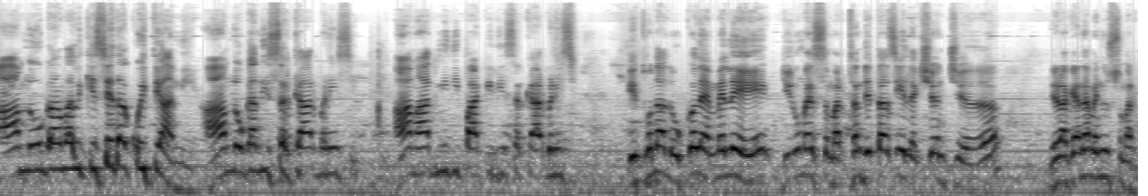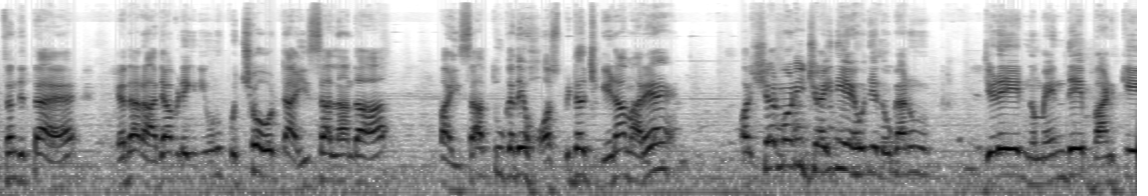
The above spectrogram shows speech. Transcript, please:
ਆਮ ਲੋਕਾਂ ਵੱਲ ਕਿਸੇ ਦਾ ਕੋਈ ਧਿਆਨ ਨਹੀਂ। ਆਮ ਲੋਕਾਂ ਦੀ ਸਰਕਾਰ ਬਣੀ ਸੀ। ਆਮ ਆਦਮੀ ਦੀ ਪਾਰਟੀ ਦੀ ਸਰਕਾਰ ਬਣੀ ਸੀ। ਇਥੋਂ ਦਾ ਲੋਕਲ ਐਮਐਲਏ ਜਿਹਨੂੰ ਮੈਂ ਸਮਰਥਨ ਦਿੱਤਾ ਸੀ ਇਲੈਕਸ਼ਨ 'ਚ, ਜਿਹੜਾ ਕਹਿੰਦਾ ਮੈਨੂੰ ਸਮਰਥਨ ਦਿੱਤਾ ਹੈ, ਕਹਿੰਦਾ ਰਾਜਾ ਵੜਿੰਗ ਜੀ, ਉਹਨੂੰ ਪੁੱਛੋ 2.5 ਸਾਲਾਂ ਦਾ, ਭਾਈ ਸਾਹਿਬ ਤੂੰ ਕਦੇ ਹਸਪੀਟਲ 'ਚ ਗੇੜਾ ਮਾਰਿਆ ਹੈ? ਔਰ ਸ਼ਰਮ ਆਉਣੀ ਚਾਹੀਦੀ ਹੈ ਇਹੋ ਜਿਹੇ ਲੋਕਾਂ ਨੂੰ ਜਿਹੜੇ ਨੁਮਾਇੰਦੇ ਬਣ ਕੇ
